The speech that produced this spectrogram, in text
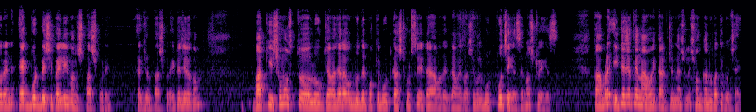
ধরেন এক ভোট বেশি পাইলেই মানুষ পাশ করে একজন পাশ করে। এটা যেরকম, বাকি সমস্ত লোক যারা যারা অন্যদের পক্ষে ভোট কাস্ট করছে, এটা আমাদের গ্রামের ভাষায় বলে ভোট পচে গেছে, নষ্ট হয়ে গেছে। তো আমরা এটা যাতে না হয়, তার জন্য আসলে সংখ্যানুপাতিকও চাই।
